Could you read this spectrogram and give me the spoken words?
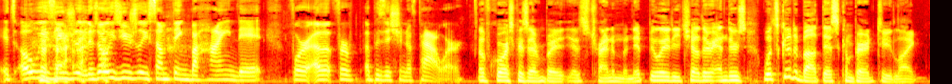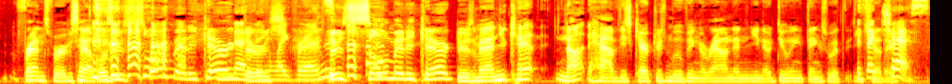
It's always usually there's always usually something behind it for a for a position of power. Of course, because everybody is trying to manipulate each other. And there's what's good about this compared to like Friends, for example, is there's so many characters. like Friends. There's so many characters, man. You can't not have these characters moving around and you know doing things with each other. It's like chess.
